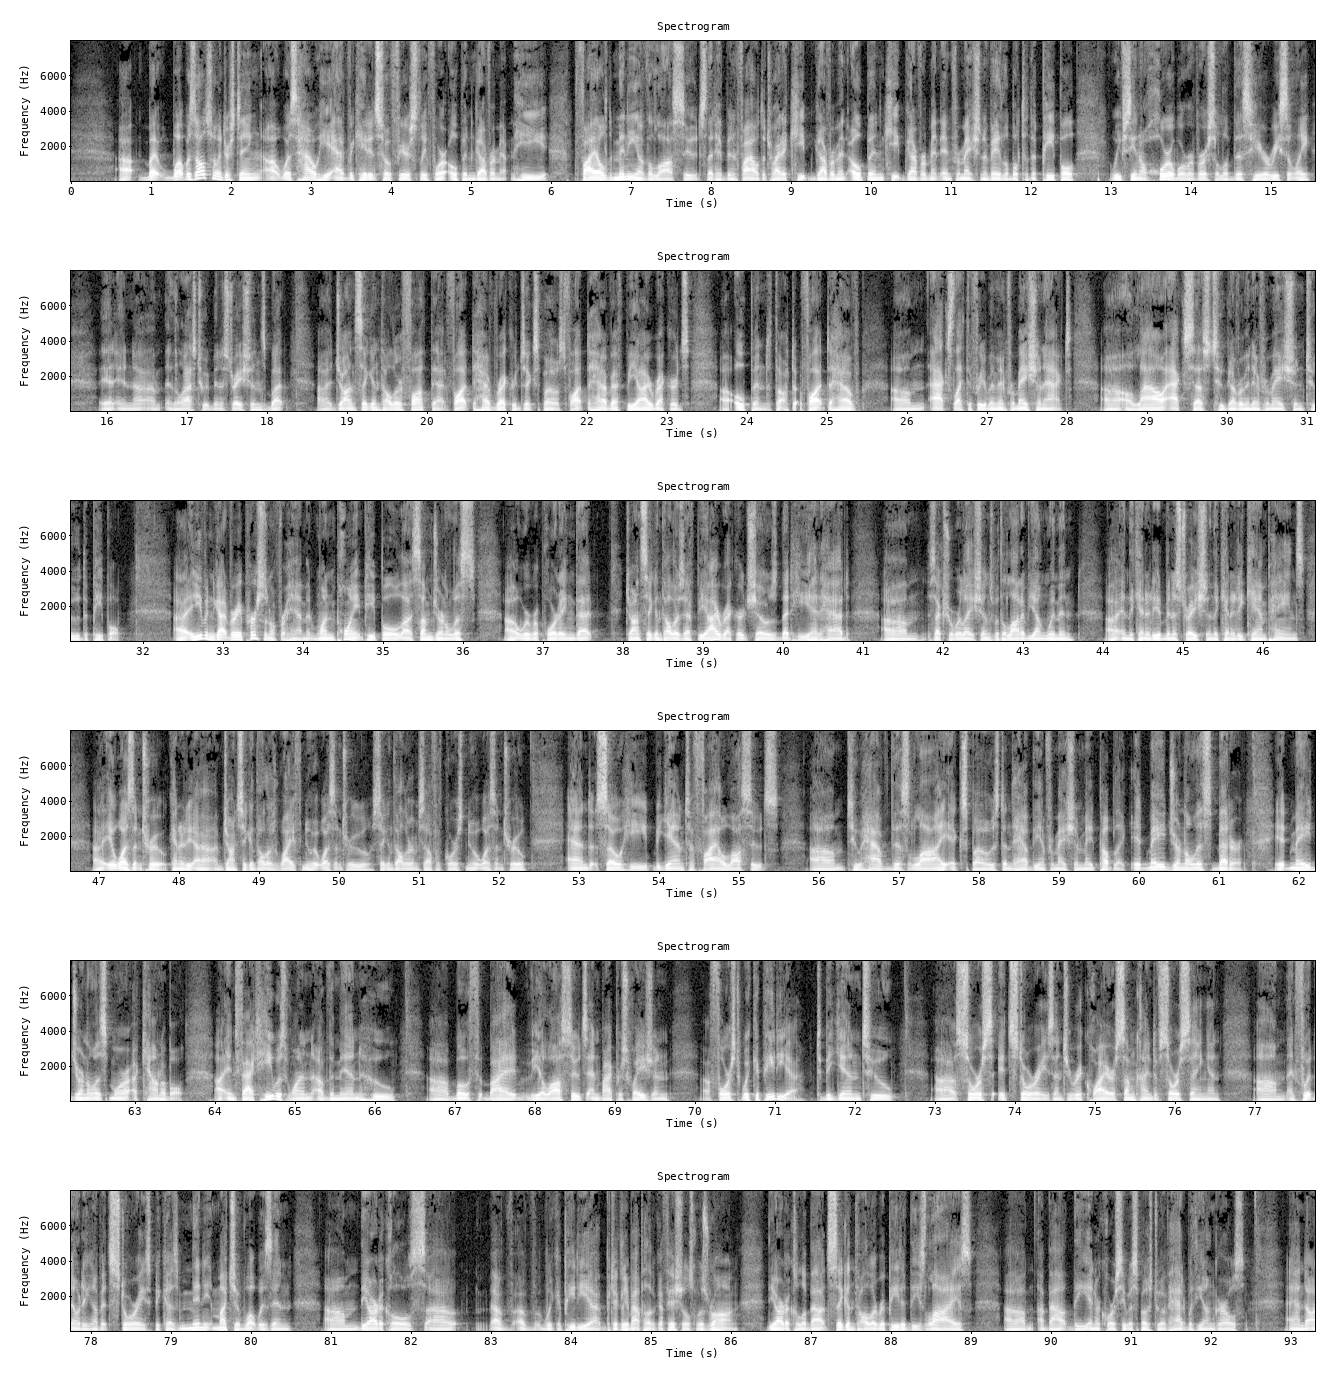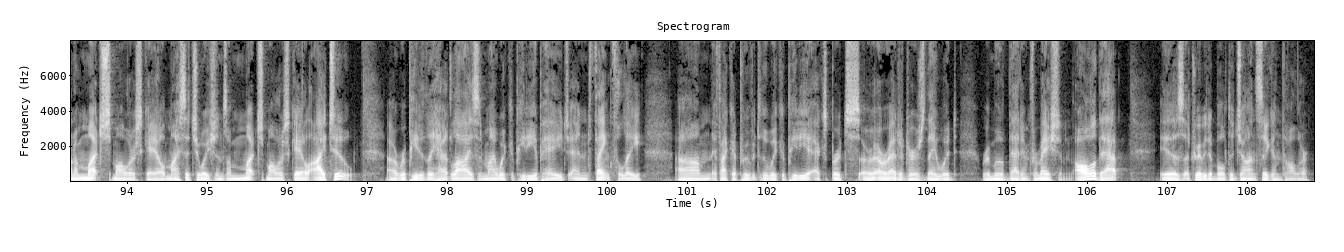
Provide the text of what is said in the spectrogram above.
Uh, but what was also interesting uh, was how he advocated so fiercely for open government. He filed many of the lawsuits that have been filed to try to keep government open, keep government information available to the people. We've seen a horrible reversal of this here recently in in, uh, in the last two administrations. But uh, John Seigenthaler fought that, fought to have records exposed, fought to have FBI records uh, opened, to, fought to have um, acts like the Freedom of Information Act uh, allow access to government information to the people. Uh, it even got very personal for him. At one point, people, uh, some journalists, uh, were reporting that John Seigenthaler's FBI record shows that he had had um, sexual relations with a lot of young women uh, in the Kennedy administration and the Kennedy campaigns. Uh, it wasn't true. Kennedy, uh, John Seigenthaler's wife knew it wasn't true. Seigenthaler himself, of course, knew it wasn't true, and so he began to file lawsuits um, to have this lie exposed and to have the information made public. It made journalists better. It made journalists more accountable. Uh, in fact, he was one of the men who, uh, both by via lawsuits and by persuasion, uh, forced Wikipedia to begin to uh, source its stories and to require some kind of sourcing and um, and footnoting of its stories because many much of what was in um, the articles uh, of, of Wikipedia, particularly about public officials, was wrong. The article about Seigenthaler repeated these lies um, about the intercourse he was supposed to have had with young girls. And on a much smaller scale, my situation's a much smaller scale. I too uh, repeatedly had lies in my Wikipedia page, and thankfully, um, if I could prove it to the Wikipedia experts or, or editors, they would remove that information. All of that is attributable to John Seigenthaler.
